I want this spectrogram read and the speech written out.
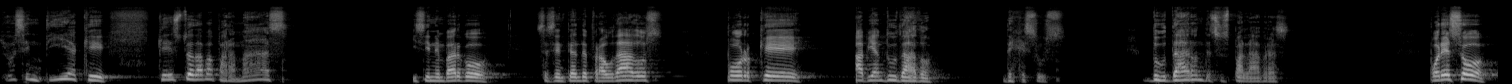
yo sentía que, que esto daba para más. Y sin embargo, se sentían defraudados porque habían dudado de Jesús. Dudaron de sus palabras. Por eso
